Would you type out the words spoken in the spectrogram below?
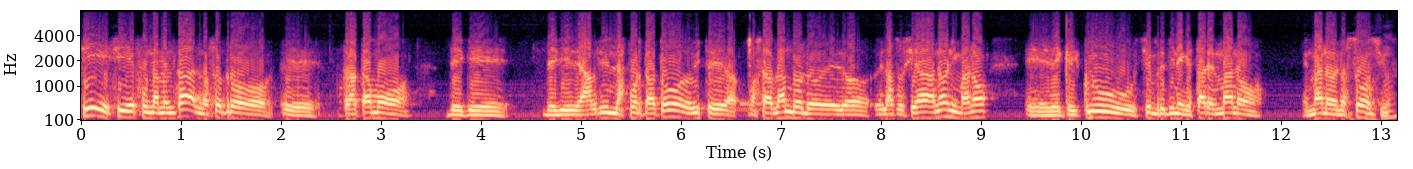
Sí, sí, es fundamental. Nosotros eh, tratamos de que de, de, abrir las puertas a todo, ¿viste? O sea, hablando lo de, lo, de la sociedad anónima, ¿no? Eh, de que el club siempre tiene que estar en mano en manos de los socios. Uh -huh.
